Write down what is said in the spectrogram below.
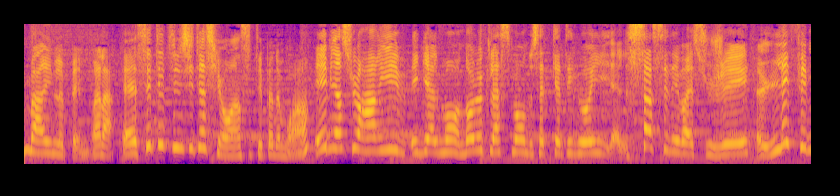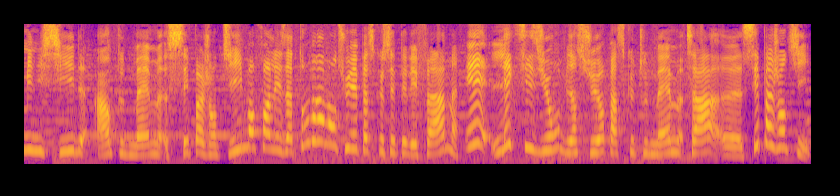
Marine Le Pen. Voilà. Euh, c'était une citation, hein, c'était pas de moi. hein. Et bien sûr, arrive également dans le classement de cette catégorie, ça c'est des vrais sujets, les féminicides, hein, tout de même, c'est pas gentil, mais enfin, les a-t-on vraiment tués parce que c'était des femmes? Et l'excision, bien sûr, parce que tout de même, ça, euh, c'est pas gentil.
